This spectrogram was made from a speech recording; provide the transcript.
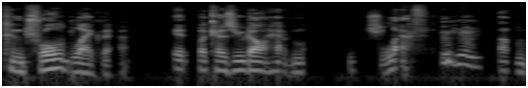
controlled like that, it's because you don't have much left. Mm-hmm. Um,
